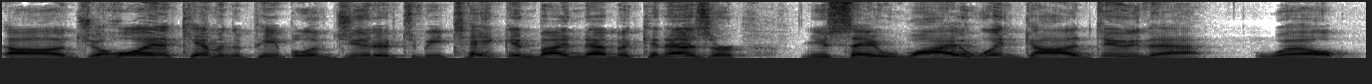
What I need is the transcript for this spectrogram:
uh, Jehoiakim and the people of Judah to be taken by Nebuchadnezzar. You say, why would God do that? Well,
